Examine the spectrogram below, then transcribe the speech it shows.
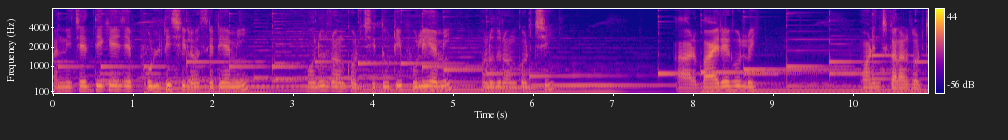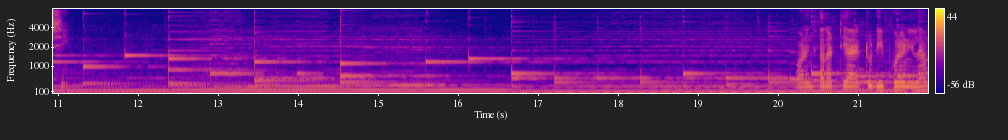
আর নিচের দিকে যে ফুলটি ছিল, সেটি আমি হলুদ রং করছি। দুটি ফুলই আমি হলুদ রং করছি। আর বাইরেগুলি অরেঞ্জ কালার করছি। অরেঞ্জ কালারটি আর একটু ডিপ করে নিলাম।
